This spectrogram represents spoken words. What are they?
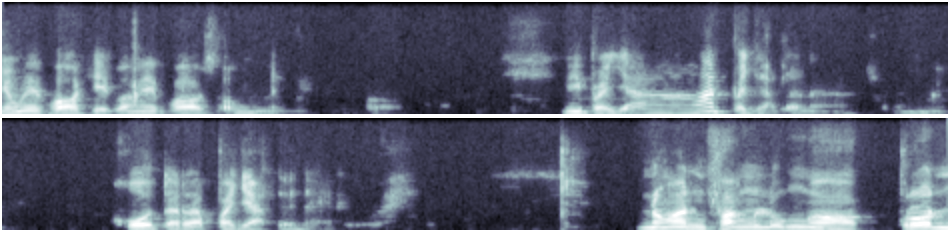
ยังไม่พอคิดว่าไม่พอสองหมื่นมีประหยัดประหยัดแล้วนะโคตรประหยัดเลยนะนอนฟังลุงงอกกรน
